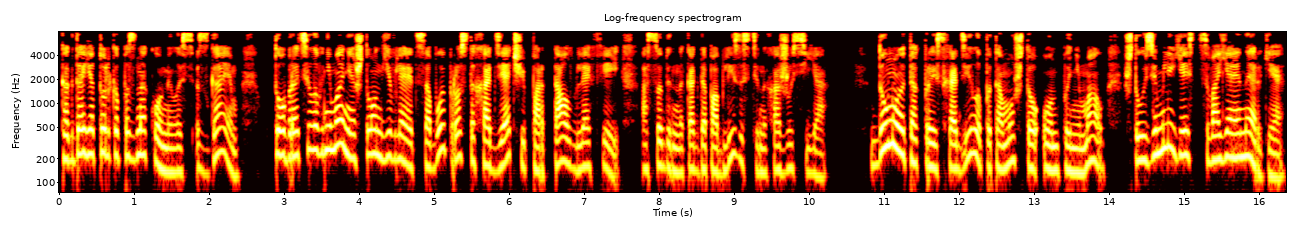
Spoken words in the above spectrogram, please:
Когда я только познакомилась с Гаем, то обратила внимание, что он является собой просто ходячий портал для фей, особенно когда поблизости нахожусь я. Думаю, так происходило, потому что он понимал, что у Земли есть своя энергия,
